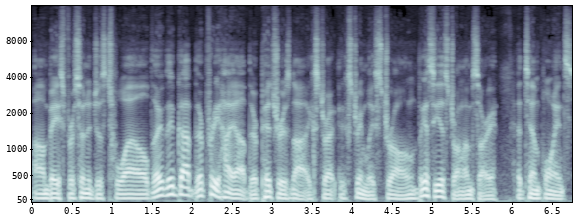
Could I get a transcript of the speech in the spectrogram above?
on base percentage is twelve. They're, they've got they're pretty high up. Their pitcher is not extra, extremely strong. I guess he is strong. I'm sorry, at ten points.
